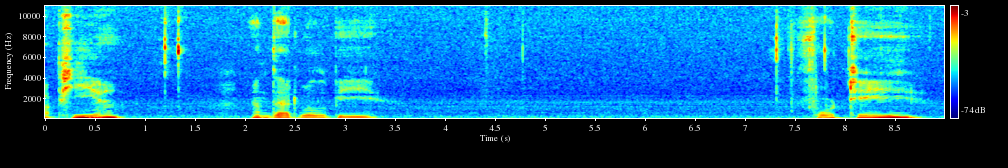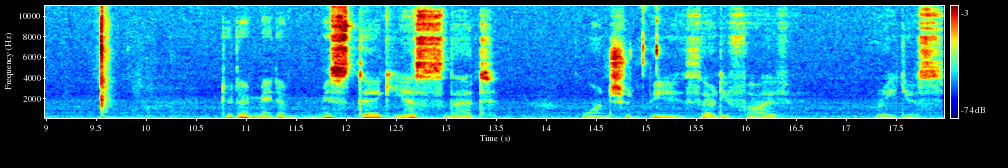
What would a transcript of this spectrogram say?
Up here and that will be 40 did I made a mistake? Yes that one should be 35 radius.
